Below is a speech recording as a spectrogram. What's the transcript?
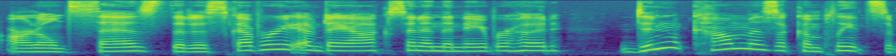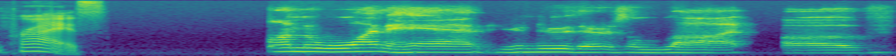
Arnold says the discovery of dioxin in the neighborhood didn't come as a complete surprise. On the one hand, you knew there's a lot of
